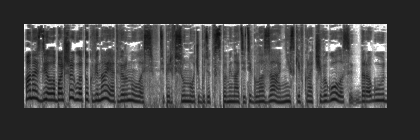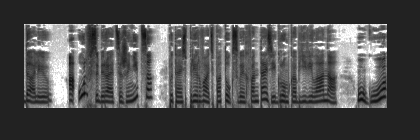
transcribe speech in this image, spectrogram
Она сделала большой глоток вина и отвернулась. Теперь всю ночь будет вспоминать эти глаза, низкий вкрадчивый голос и дорогую Далию. А Ульф собирается жениться? Пытаясь прервать поток своих фантазий, громко объявила она. «Ого!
